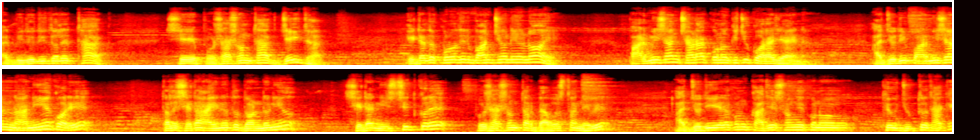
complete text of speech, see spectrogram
আর বিরোধী দলের থাক, সে প্রশাসন থাক, যেই থাক, এটা তো কোনোদিন বাঞ্ছনীয় নয়। পারমিশন ছাড়া কোনো কিছু করা যায় না। আর যদি পারমিশন না নিয়ে করে তাহলে সেটা আইনত দণ্ডনীয়। সেটা নিশ্চিত করে প্রশাসন তার ব্যবস্থা নেবে। আর যদি এরকম কাজের সঙ্গে কোনো কেউ যুক্ত থাকে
